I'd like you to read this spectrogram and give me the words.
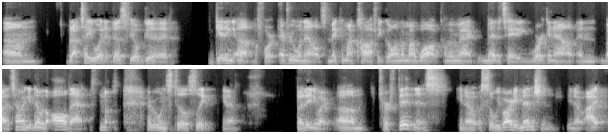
Um, but I'll tell you what, it does feel good getting up before everyone else, making my coffee, going on my walk, coming back, meditating, working out. And by the time I get done with all that, everyone's still asleep, you know. But anyway, um, for fitness, you know, so we've already mentioned, you know, I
